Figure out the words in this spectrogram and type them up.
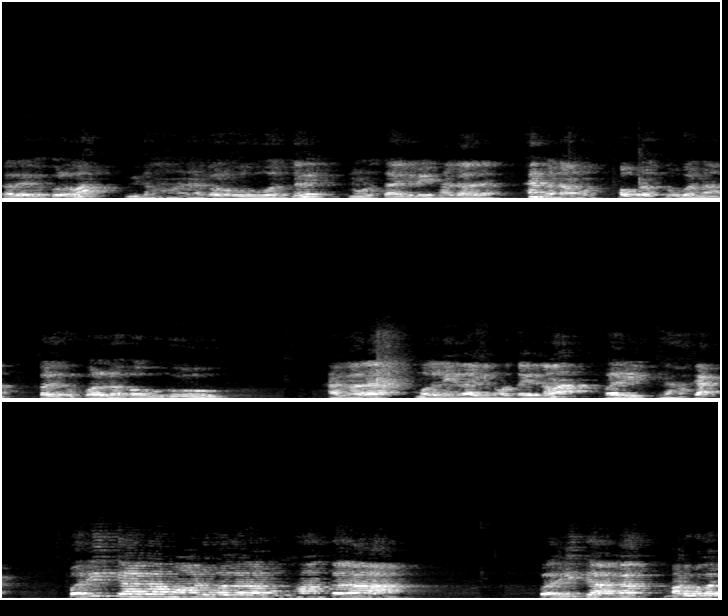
ಕಳೆದುಕೊಳ್ಳುವ ವಿಧಾನಗಳು ಅಂತೇಳಿ ನೋಡ್ತಾ ಇದೀವಿ ಹಾಗಾದ್ರೆ ಹೆಂಗ ನಾವು ಪೌರತ್ವವನ್ನ ಕಳೆದುಕೊಳ್ಳಬಹುದು? ಹಾಗಾದ್ರೆ ಮೊದಲನೇದಾಗಿ ನೋಡ್ತಾ ಇದೀವಿ ನಾವು ಪರಿತ್ಯಾಗ. ಪರಿತ್ಯಾಗ ಮಾಡುವುದರ ಮುಖಾಂತರ ಪರಿತ್ಯಾಗ ಮಾಡುವುದರ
